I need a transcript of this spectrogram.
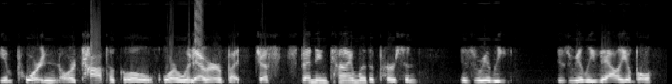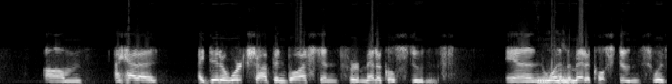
important or topical or whatever. But just spending time with a person is really is really valuable. Um, I had a I did a workshop in Boston for medical students, and one of the Mm. medical students was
